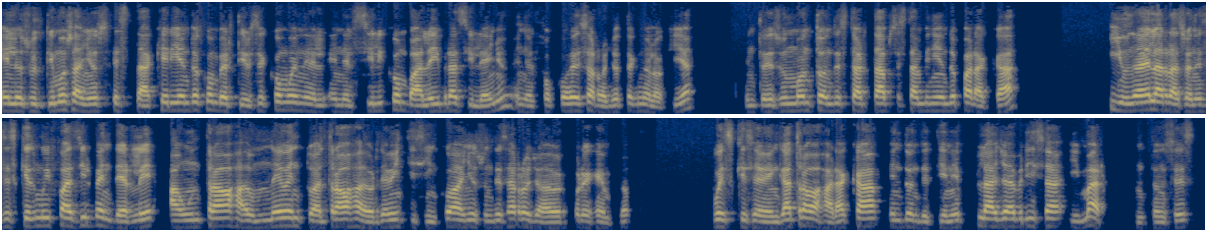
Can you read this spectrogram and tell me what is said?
En los últimos años está queriendo convertirse como en el, en el Silicon Valley brasileño, en el foco de desarrollo de tecnología entonces un montón de startups están viniendo para acá y una de las razones es que es muy fácil venderle a un trabajador, un eventual trabajador de 25 años, un desarrollador, por ejemplo, pues que se venga a trabajar acá en donde tiene playa, brisa y mar. Entonces,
